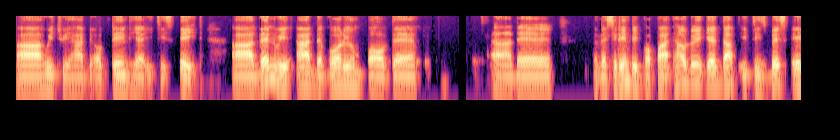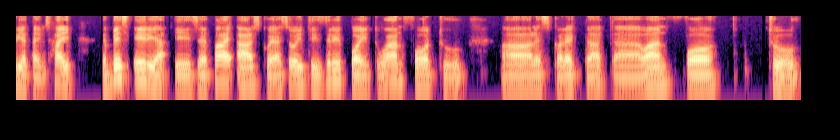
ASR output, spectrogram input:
uh, which we had obtained here, it is eight. Uh, then we add the volume of the, uh, the, the cylindrical part. How do we get that? It is base area times height. The base area is uh, pi r square, so it is 3.142. Uh, let's correct that, uh, 142,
